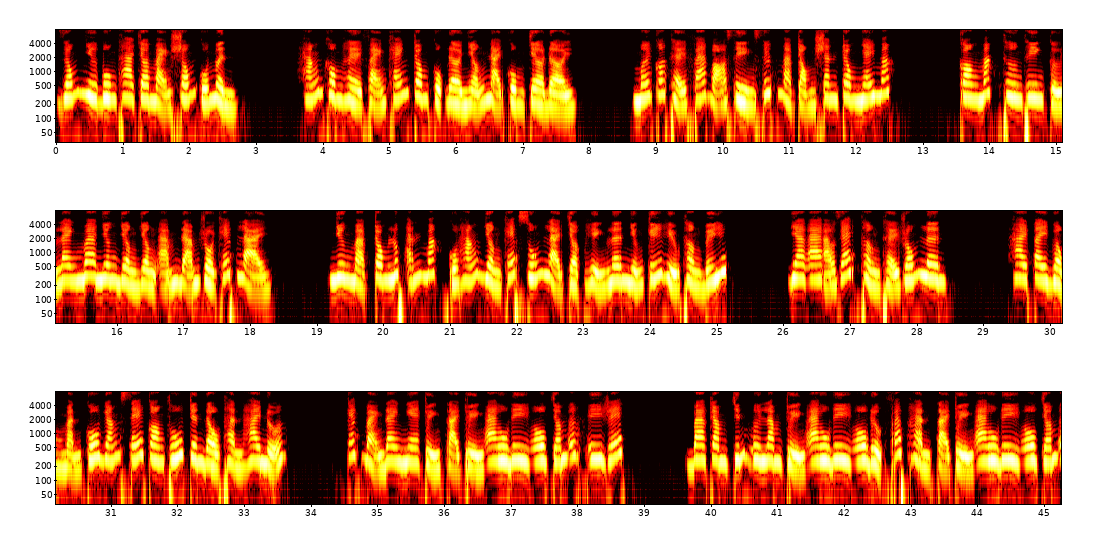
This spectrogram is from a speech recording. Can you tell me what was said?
Giống như buông tha cho mạng sống của mình. Hắn không hề phản kháng trong cuộc đời nhẫn nại cùng chờ đợi. Mới có thể phá bỏ xiềng xích mà trọng sanh trong nháy mắt. Con mắt thương thiên cự lan ma nhân dần dần ảm đạm rồi khép lại. Nhưng mà trong lúc ánh mắt của hắn dần khép xuống lại chợt hiện lên những ký hiệu thần bí. Gia A ảo giác thần thể rống lên. Hai tay gồng mạnh cố gắng xé con thú trên đầu thành hai nửa. Các bạn đang nghe truyện tại truyện audio.fiz 395 truyện audio được phát hành tại truyện audio.fiz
